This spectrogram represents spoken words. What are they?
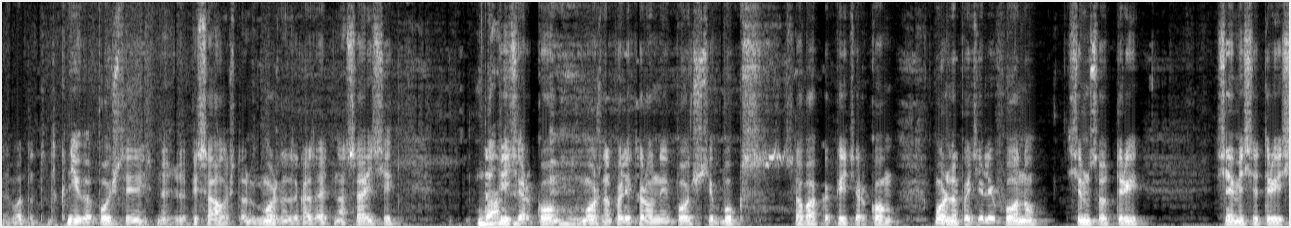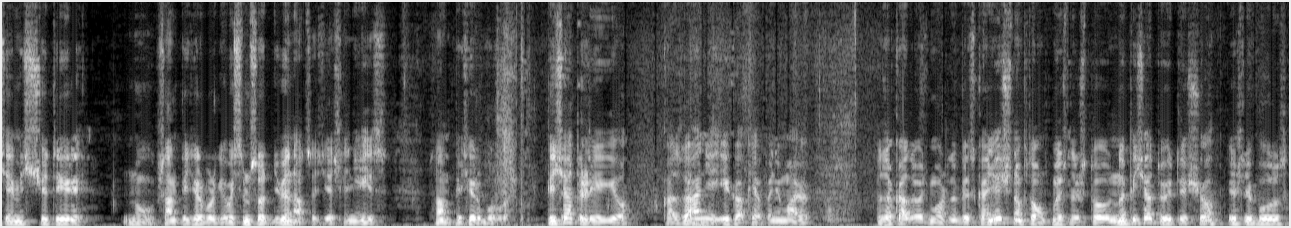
вот эта книга почты записала, что можно заказать на сайте да. Питер.ком, можно по электронной почте, букс собака Питер.ком, можно по телефону 703 73-74, ну, в Санкт-Петербурге, 812, если не из Санкт-Петербурга. Печатали ее в Казани, и, как я понимаю, заказывать можно бесконечно, в том смысле, что напечатают еще, если будут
